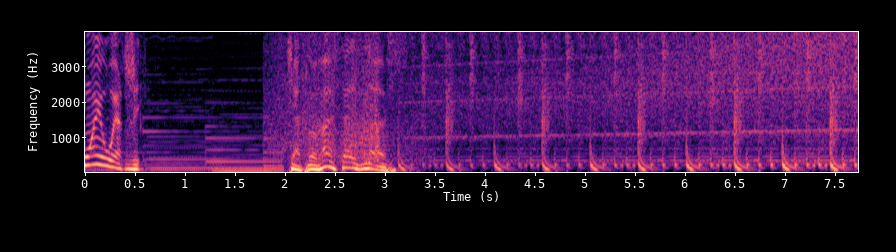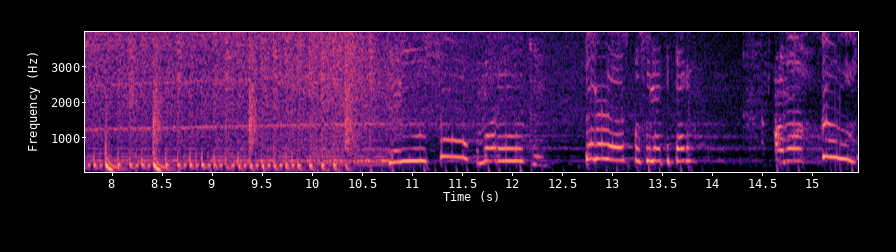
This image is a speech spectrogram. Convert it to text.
96.org. 96.9 I'ma lose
